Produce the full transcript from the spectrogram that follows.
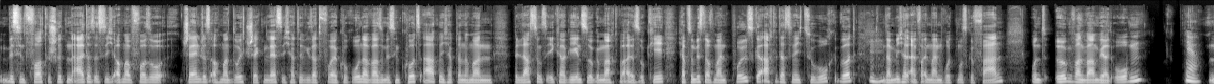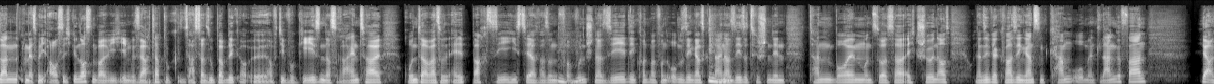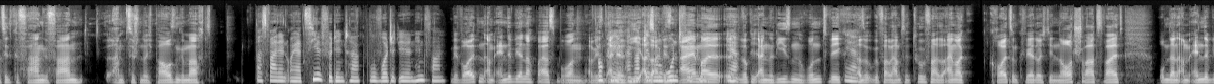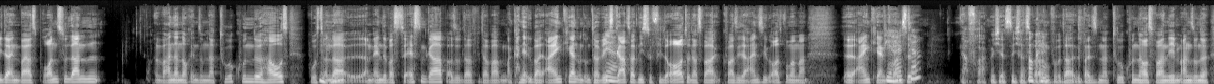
ein bisschen fortgeschrittenen Alters ist, sich auch mal vor so Challenges auch mal durchchecken lässt. Ich hatte, wie gesagt, vorher Corona, war so ein bisschen kurzatmig. Ich habe dann nochmal ein Belastungs-EKG und so gemacht, war alles okay. Ich habe so ein bisschen auf meinen Puls geachtet, dass der nicht zu hoch wird. Mhm. Und dann bin ich halt einfach in meinem Rhythmus gefahren. Und irgendwann waren wir halt oben. Ja. Und dann haben wir erstmal die Aussicht genossen, weil, wie ich eben gesagt habe, du hast dann super Blick auf, äh, auf die Vogesen, das Rheintal. Runter war so ein Elbbachsee, hieß der. Das war so ein Mhm. verwunschener See, den konnte man von oben sehen. Ganz kleiner Mhm. See, so zwischen den Tannenbäumen und so. Das sah echt schön aus. Und dann sind wir quasi den ganzen Kamm oben entlang gefahren. Ja, und sind gefahren, gefahren, haben zwischendurch Pausen gemacht. Was war denn euer Ziel für den Tag? Wo wolltet ihr denn hinfahren? Wir wollten am Ende wieder nach Bayersbronn. Aber wir Okay, sind eine, also also so wir sind einmal gemacht? Ja. äh, wirklich einen riesen Rundweg, Ja. also gefahren, wir haben es eine Tour gefahren, also einmal kreuz und quer durch den Nordschwarzwald, um dann am Ende wieder in Bayersbronn zu landen. Wir waren dann noch in so einem Naturkundehaus, wo es dann Mhm. da äh, am Ende was zu essen gab. Also da, da war, man kann ja überall einkehren und unterwegs Ja. gab es halt nicht so viele Orte und das war quasi der einzige Ort, wo man mal äh, einkehren Wie konnte. heißt der? Ja, frag mich jetzt nicht. Das Okay. war irgendwo da bei diesem Naturkundehaus war nebenan so eine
